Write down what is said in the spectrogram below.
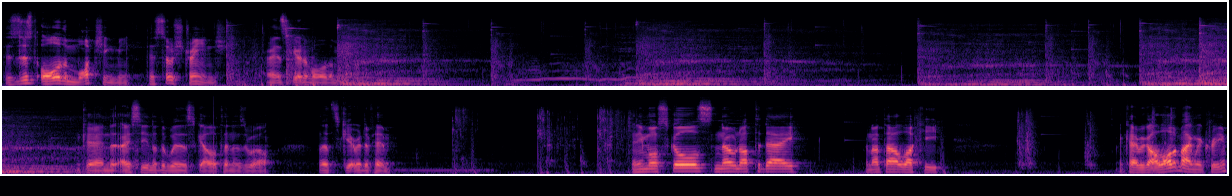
There's just all of them watching me. They're so strange. Alright, let's get rid of all of them. And I see another wither skeleton as well. Let's get rid of him. Any more skulls? No, not today. We're not that lucky. Okay, we got a lot of magma cream.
